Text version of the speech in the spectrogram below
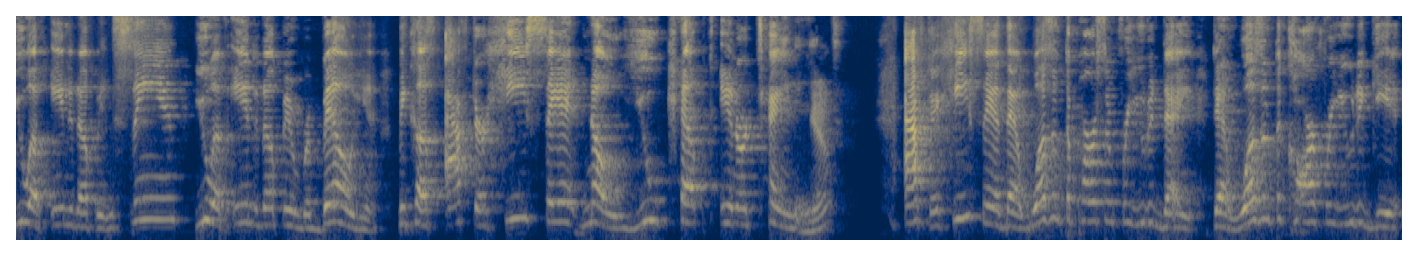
You have ended up in sin. You have ended up in rebellion because after He said no, you kept entertaining Yeah. it. After He said that wasn't the person for you to date, that wasn't the car for you to get,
